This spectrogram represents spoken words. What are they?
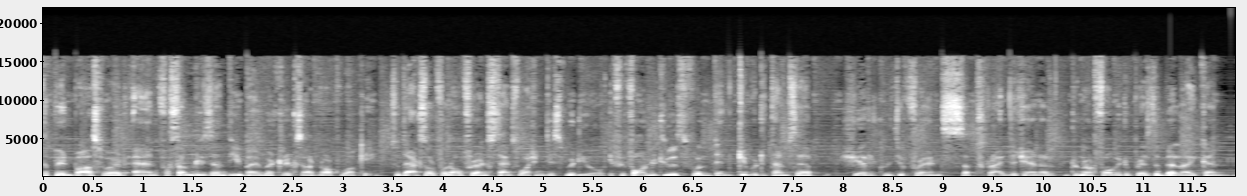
the pin password and for some reason the biometrics are not working. So that's all for now friends. Thanks for watching this video. If you found it useful then give it a thumbs up, share it with your friends, subscribe the channel. Do not forget to press the bell icon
